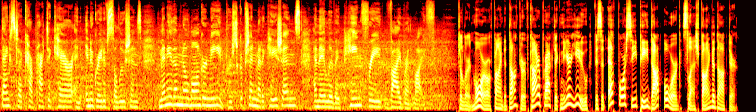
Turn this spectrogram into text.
Thanks to chiropractic care and integrative solutions, many of them no longer need prescription medications and they live a pain free, vibrant life. To learn more or find a doctor of chiropractic near you, visit f4cp.org slash find a doctor.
